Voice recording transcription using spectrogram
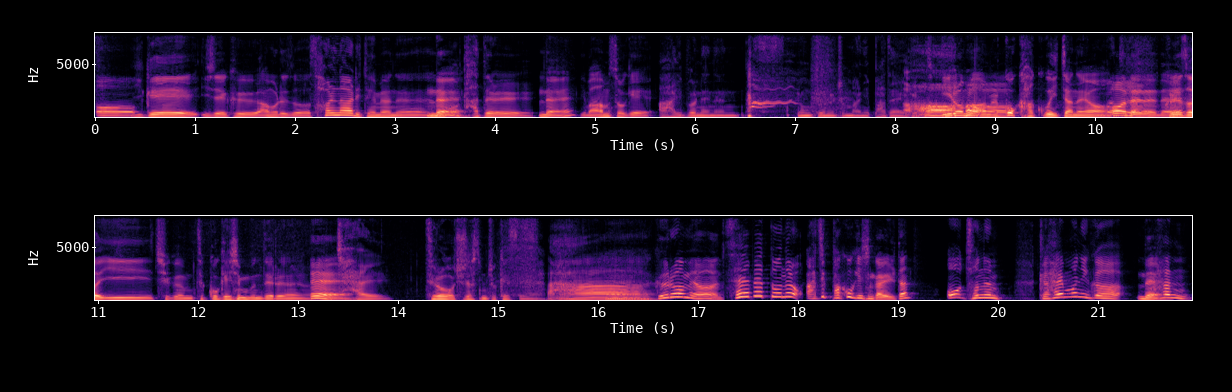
어 이게 이제 그 아무래도 설날이 되면은 네. 뭐 다들 네. 이 마음 속에 아 이번에는 용돈을 좀 많이 받아야겠다 아~ 이런 마음을 꼭 갖고 있잖아요. 어, 네네네. 그래서 이 지금 듣고 계신 분들은 네. 잘 들어주셨으면 좋겠어요. 아, 네. 그러면 세뱃돈을 아직 받고 계신가요, 일단? 어, 저는 그 할머니가 네. 한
